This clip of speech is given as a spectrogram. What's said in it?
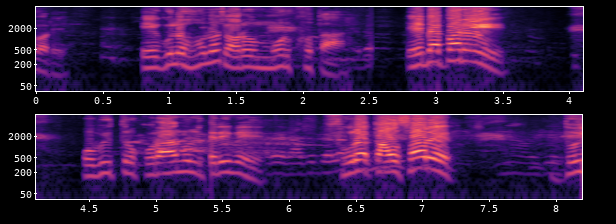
করে। এগুলো হলো চরম মূর্খতা। এ ব্যাপারে পবিত্র কোরআনুল করিমে সুরা কাউসারের দুই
